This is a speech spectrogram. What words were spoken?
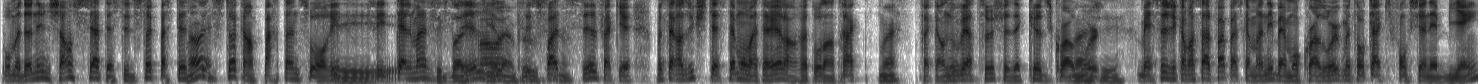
pour me donner une chance aussi à tester du stock, parce que tester ouais. du stock en partant de soirée, C'est- tellement c'est difficile. C'est super difficile. Fait que moi, c'était rendu que je testais mon matériel en retour d'entraque. Ouais. Fait qu'en ouverture, je faisais que du crowd work. Mais ça, j'ai commencé à le faire parce qu'à un moment donné, ben, mon crowd work, mettons, quand il fonctionnait bien,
